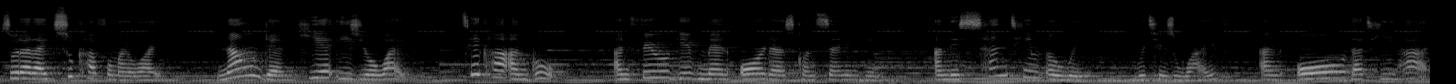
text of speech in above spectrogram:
so that I took her for my wife? Now then, here is your wife. Take her and go. And Pharaoh gave men orders concerning him, and they sent him away with his wife and all that he had.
